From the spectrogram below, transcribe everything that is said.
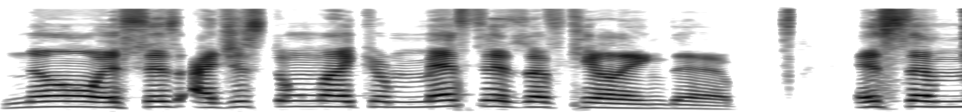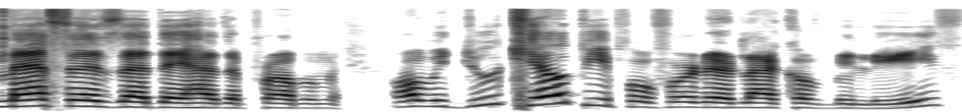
No, it says I just don't like your methods of killing them. It's the methods that they had the problem. Oh, we do kill people for their lack of belief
